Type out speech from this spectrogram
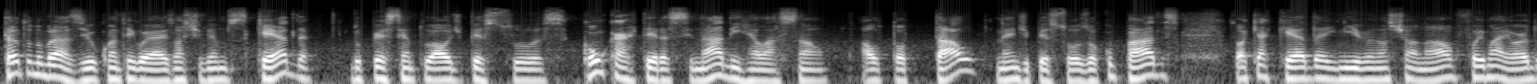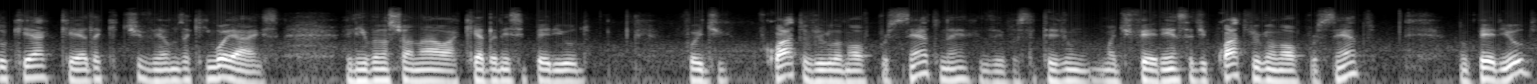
Tanto no Brasil quanto em Goiás, nós tivemos queda do percentual de pessoas com carteira assinada em relação ao total né, de pessoas ocupadas, só que a queda em nível nacional foi maior do que a queda que tivemos aqui em Goiás. Em nível nacional, a queda nesse período foi de 4,9%, né? Quer dizer, você teve uma diferença de 4,9% no período,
